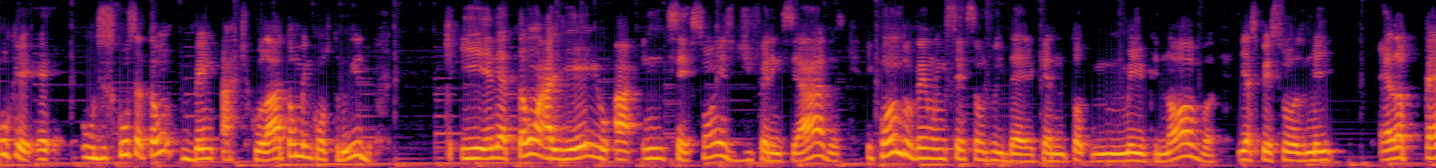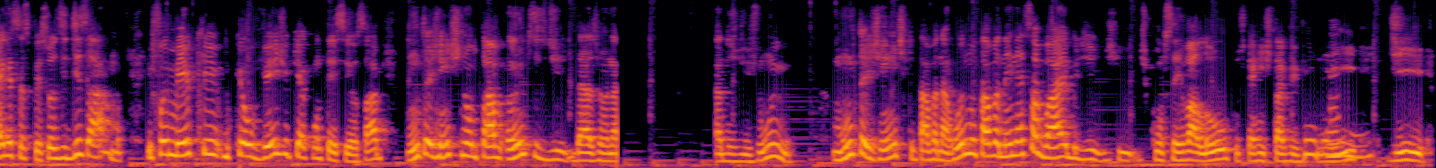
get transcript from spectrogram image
Porque é, o discurso é tão bem articulado, tão bem construído, e ele é tão alheio a inserções diferenciadas, que quando vem uma inserção de uma ideia que é meio que nova, e as pessoas meio. Ela pega essas pessoas e desarma. E foi meio que o que eu vejo que aconteceu, sabe? Muita gente não estava, antes de, das jornadas de junho, muita gente que estava na rua não estava nem nessa vibe de, de, de, conservar loucos que a gente está vivendo aí, uhum. de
